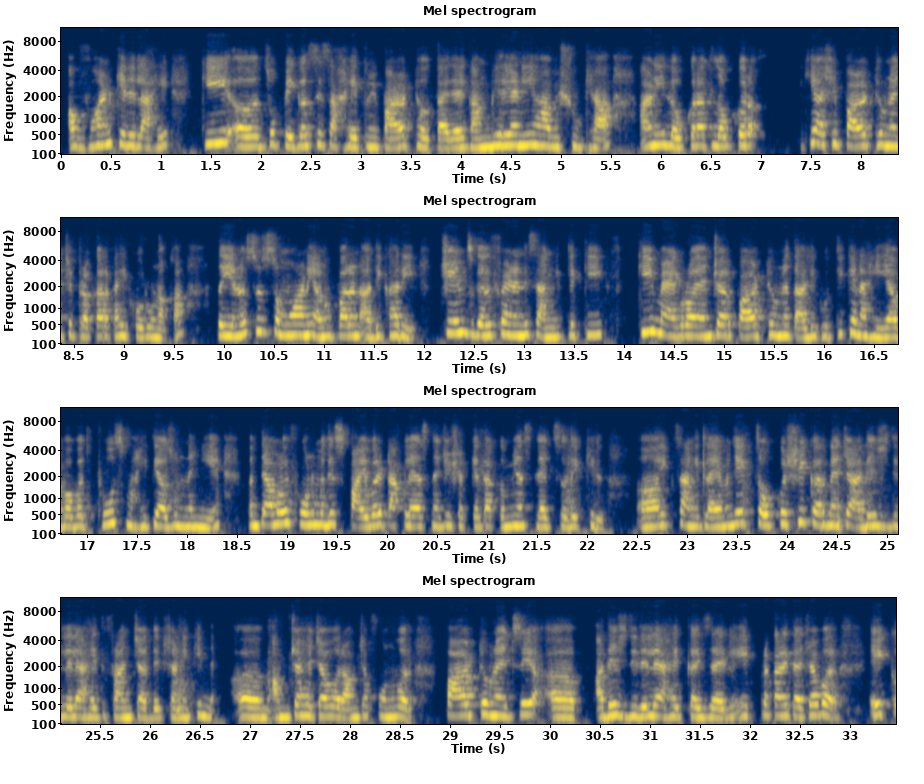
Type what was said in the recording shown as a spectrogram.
आव्हान केलेलं आहे की जो पेगसिस आहे तुम्ही पाळत ठेवताय गांभीर्याने हा विषू घ्या आणि लवकरात लवकर ही अशी पाळत ठेवण्याचे प्रकार काही करू नका. तर युनेस्को समूह आणि अनुपालन अधिकारी चेम्स गर्लफ्रेंड यांनी सांगितले की की मॅग्रॉ यांच्यावर पाळत ठेवण्यात आली होती की नाही याबाबत ठोस माहिती अजून नाहीये. पण त्यामुळे फोनमध्ये स्पायवर टाकले असण्याची शक्यता कमी असल्याचं देखील एक सांगितलं आहे. म्हणजे एक चौकशी करण्याचे आदेश दिलेले आहेत फ्रान्सच्या अध्यक्षांनी की आमच्या ह्याच्यावर आमच्या फोनवर पाळत ठेवण्याचे आदेश दिलेले आहेत का इस्रायलने. एक प्रकारे त्याच्यावर एक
